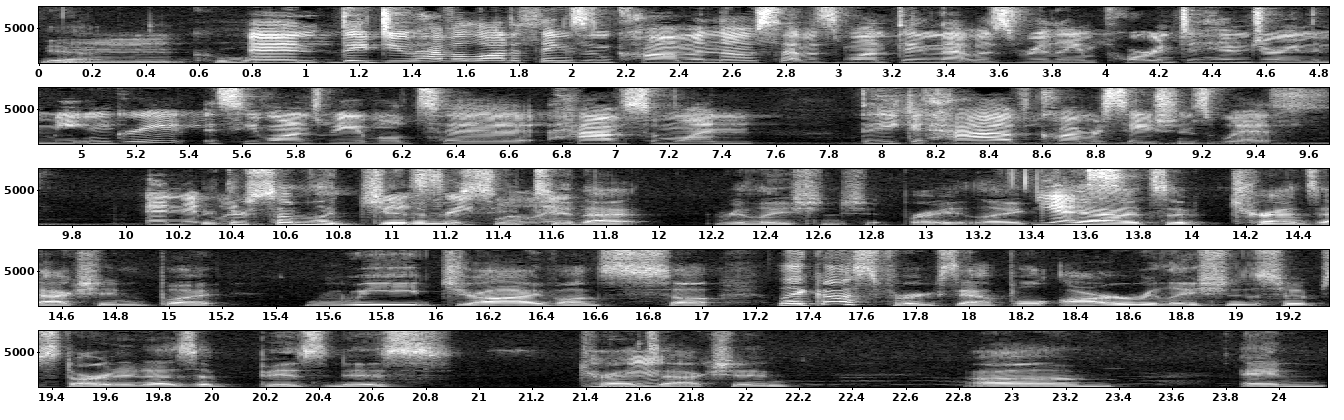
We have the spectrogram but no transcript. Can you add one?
Yeah, Mm. cool. And they do have a lot of things in common though, so that was one thing that was really important to him during the meet and greet is he wanted to be able to have someone that he could have conversations with and it like would there's some legitimacy to that relationship, right? Like, Yes. yeah, it's a transaction, but we drive on some like us, for example. Our relationship started as a business Mm-hmm. transaction, um, and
